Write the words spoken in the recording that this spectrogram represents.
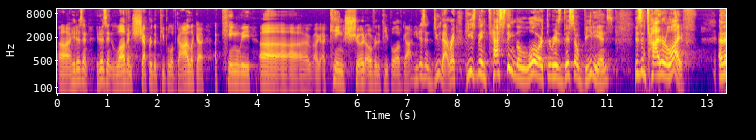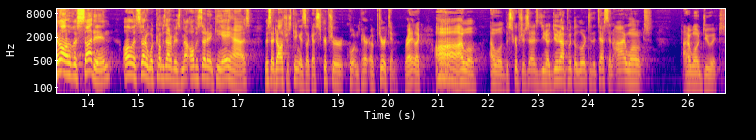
Uh, he, doesn't, he doesn't love and shepherd the people of God like a, a kingly, uh, a, a, a king should over the people of God. He doesn't do that, right? He's been testing the Lord through his disobedience his entire life. And then all of a sudden, all of a sudden, what comes out of his mouth, all of a sudden, King Ahaz, this idolatrous king, is like a scripture quote Puritan, right? Like, ah, oh, I will, I will, the scripture says, you know, do not put the Lord to the test, and I won't I won't do it.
